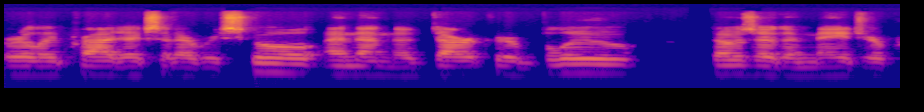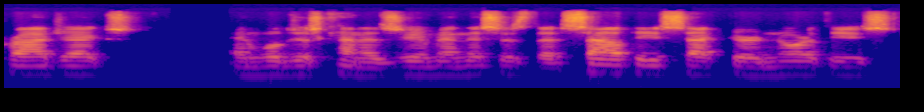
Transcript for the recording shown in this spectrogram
early projects at every school. And then the darker blue, those are the major projects. And we'll just kind of zoom in. This is the southeast sector, northeast,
